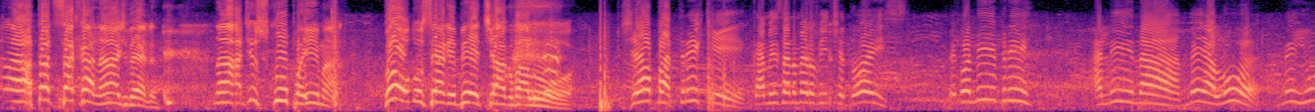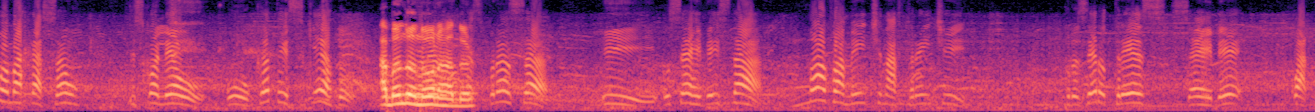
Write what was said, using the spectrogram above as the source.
Ah, tá de sacanagem, velho. Na, desculpa aí, mano. Gol do CRB, Thiago Valor. Gel Patrick, camisa número 22. Pegou livre ali na meia-lua, nenhuma marcação. Escolheu o canto esquerdo. Abandonou o narrador. França. E o CRB está novamente na frente. Cruzeiro 3, CRB 4.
